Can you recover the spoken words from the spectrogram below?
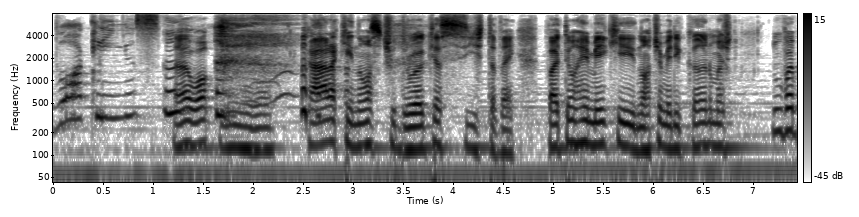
Do óculos. É, o óculos, né? Cara, quem não assistiu Druck, assista, velho. Vai ter um remake norte-americano, mas não vai,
